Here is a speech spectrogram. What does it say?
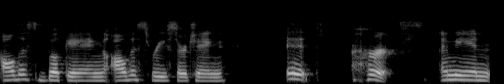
all this booking, all this researching, it hurts. I mean,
